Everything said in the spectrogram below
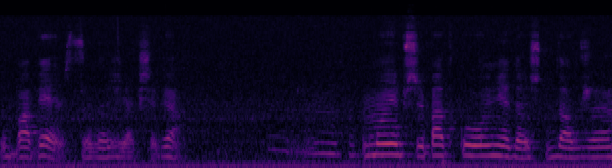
Chyba wiesz, zależy jak się gra. To- W moim przypadku nie dość dobrze,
